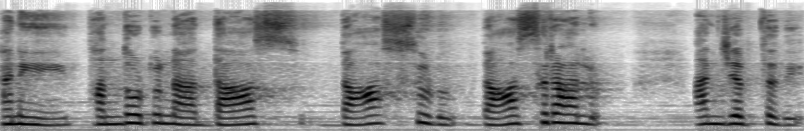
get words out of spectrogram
కానీ తనతోటి నా దాస్ దాసుడు దాసురాలు అని చెప్తుంది.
